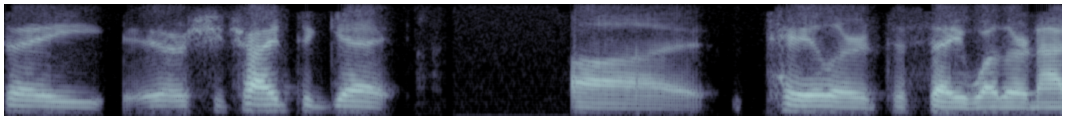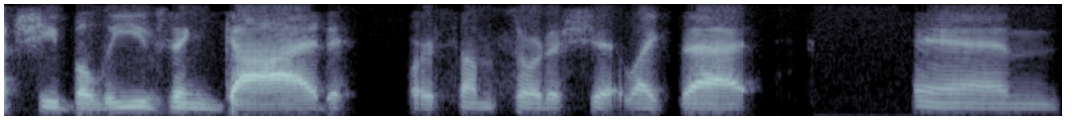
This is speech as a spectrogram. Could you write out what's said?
say, or she tried to get uh Taylor to say whether or not she believes in God or some sort of shit like that. And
